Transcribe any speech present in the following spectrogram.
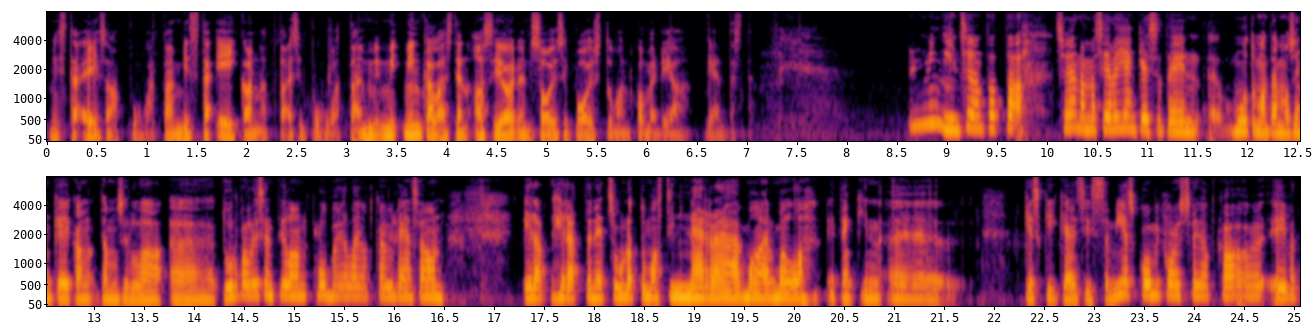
mistä ei saa puhua tai mistä ei kannattaisi puhua tai mi- minkälaisten asioiden soisi poistuvan komediakentästä? Niin, se on, tota, on. Mä siellä Jenkeissä tein äh, muutaman tämmöisen keikan tämmöisillä äh, turvallisen tilan klubeilla, jotka yleensä on erät, herättäneet suunnattomasti närää maailmalla, etenkin äh, keski-ikäisissä mieskoomikoissa, jotka äh, eivät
